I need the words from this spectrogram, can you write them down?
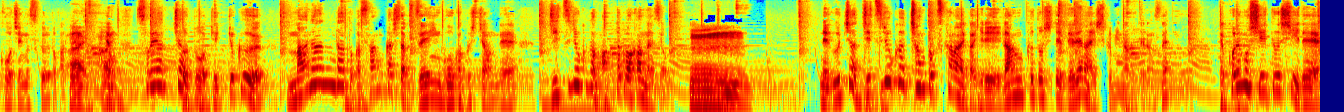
コーチングスクールとかって。はいはい、でも、それやっちゃうと結局、学んだとか参加したら全員合格しちゃうんで、実力が全くわかんないんですよ。うん。で、うちは実力がちゃんとつかない限り、ランクとして出れない仕組みになってるんですね。で、これも C2C で、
